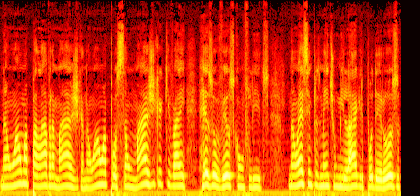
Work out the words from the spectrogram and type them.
Não há uma palavra mágica, não há uma poção mágica que vai resolver os conflitos. Não é simplesmente um milagre poderoso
